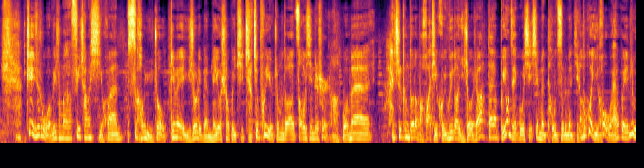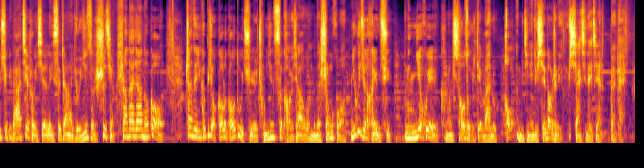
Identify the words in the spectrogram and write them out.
这也就是我为什么非常喜欢思考宇宙，因为宇宙里边没有社会体制，就不会有这么多糟心的事儿啊。我们还是更多的把话题回归到宇宙，是吧？大家不用再给我写信问投资的问题了。不过以后我还会陆续给大家介绍一些类似这样有意思的事情，让大家能够站在一个比较高的高度去重新思考一下我们的生活，你会觉得很有趣，那你也会可能少走一点弯路。好，那么今天就先到这里，我们下期再见，拜拜。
